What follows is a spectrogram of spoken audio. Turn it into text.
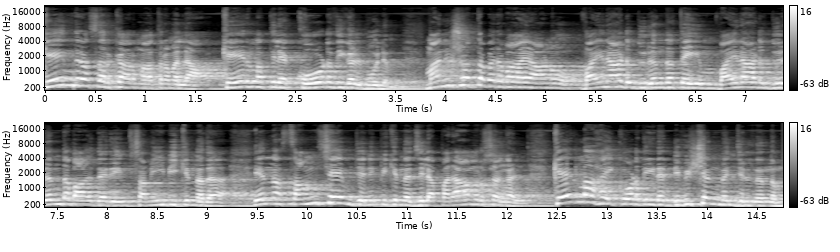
കേന്ദ്ര സർക്കാർ മാത്രമല്ല കേരളത്തിലെ കോടതികൾ പോലും മനുഷ്യത്വപരമായാണോ വയനാട് ദുരന്തത്തെയും വയനാട് ദുരന്തബാധിതരെയും സമീപിക്കുന്നത് എന്ന സംശയം ജനിപ്പിക്കുന്ന ചില പരാമർശങ്ങൾ കേരള ഹൈക്കോടതിയുടെ ഡിവിഷൻ ബെഞ്ചിൽ നിന്നും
